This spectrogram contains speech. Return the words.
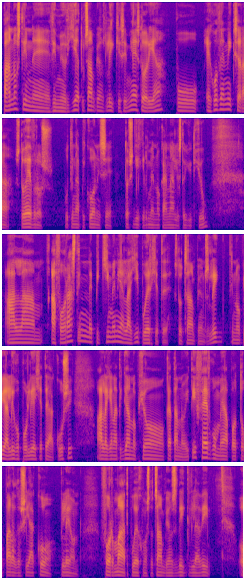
πάνω στην ε, δημιουργία του Champions League και σε μια ιστορία που εγώ δεν ήξερα στο εύρος που την απεικόνισε το συγκεκριμένο κανάλι στο YouTube αλλά αφορά στην επικείμενη αλλαγή που έρχεται στο Champions League την οποία λίγο πολύ έχετε ακούσει αλλά για να την κάνω πιο κατανοητή φεύγουμε από το παραδοσιακό πλέον format που έχουμε στο Champions League δηλαδή 8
